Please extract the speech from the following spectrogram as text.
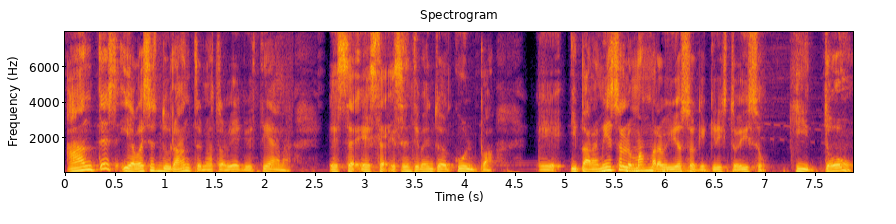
antes y a veces durante nuestra vida cristiana. Ese, ese, sentimiento de culpa. Eh, y para mí eso es lo más maravilloso que Cristo hizo. Quitó,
